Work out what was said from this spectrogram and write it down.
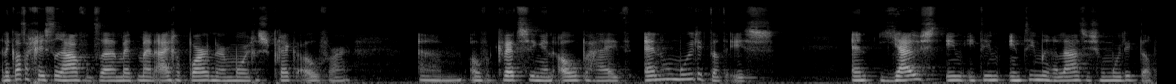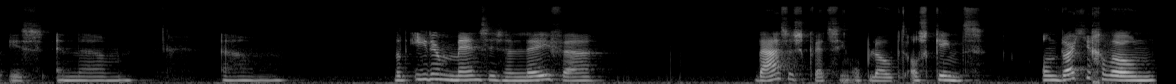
En ik had er gisteravond uh, met mijn eigen partner een mooi gesprek over. Um, over kwetsing en openheid en hoe moeilijk dat is. En juist in intiem, intieme relaties hoe moeilijk dat is. En um, um, dat ieder mens in zijn leven basiskwetsing oploopt als kind. Omdat je gewoon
